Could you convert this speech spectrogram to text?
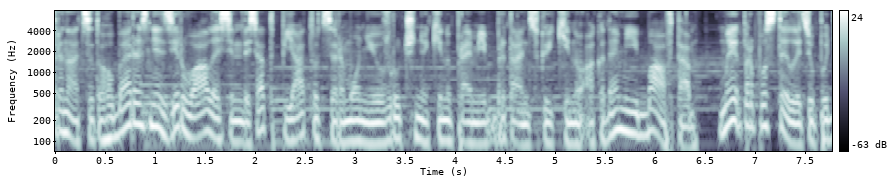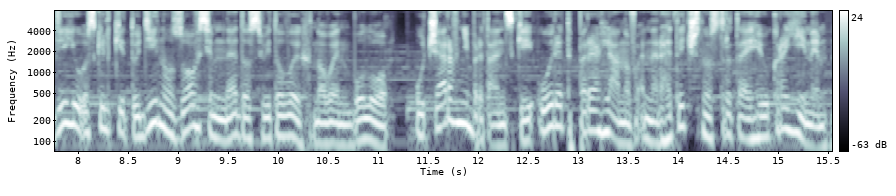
13 березня зірвали 75-ту церемонію вручення кінопремії Британської кіноакадемії Бафта. Ми пропустили цю подію, оскільки тоді ну зовсім не до світових новин було. У червні британський уряд переглянув енергетичну стратегію країни,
